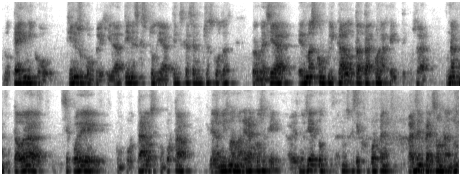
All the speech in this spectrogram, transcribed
lo técnico, tiene su complejidad, tienes que estudiar, tienes que hacer muchas cosas, pero me decía, es más complicado tratar con la gente. O sea, una computadora se puede comportar o se comporta de la misma manera, cosa que a veces no es cierto, sabemos que se comportan, parecen personas, ¿no?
